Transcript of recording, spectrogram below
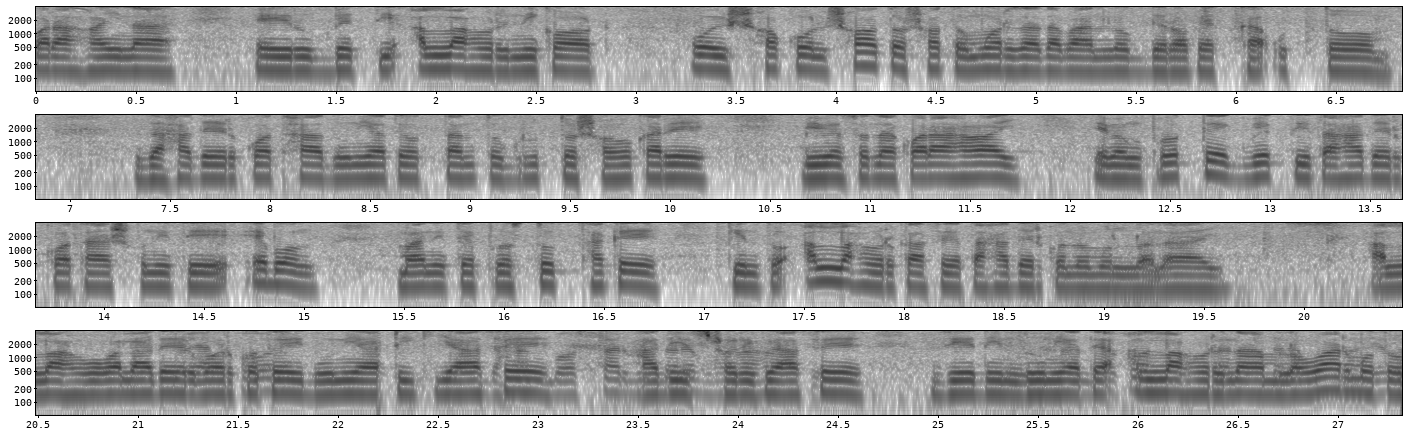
করা হয় না এইরূপ ব্যক্তি আল্লাহর নিকট ওই সকল শত শত মর্যাদাবান লোকদের অপেক্ষা উত্তম, যাহাদের কথা দুনিয়াতে অত্যন্ত গুরুত্ব সহকারে বিবেচনা করা হয় এবং প্রত্যেক ব্যক্তি তাহাদের কথা শুনিতে এবং মানিতে প্রস্তুত থাকে, কিন্তু আল্লাহর কাছে তাহাদের কোনো মূল্য নাই। আল্লাহ ওয়ালাদের বরকতে এই দুনিয়া টিকিয়ে আছে? হাদিস শরীফে আছে। যেদিন দুনিয়াতে আল্লাহর নাম লওয়ার মতো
